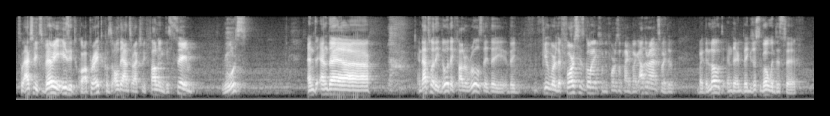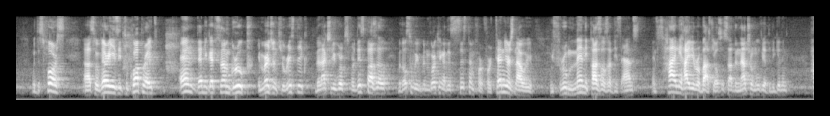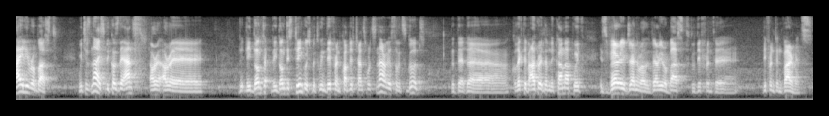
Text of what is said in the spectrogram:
So actually it's very easy to cooperate because all the ants are actually following the same rules. And, and, uh, and that's what they do. They follow rules. They, they, they feel where the force is going, so the force applied by other ants, by the, by the load, and they, they just go with this, uh, with this force. Uh, so very easy to cooperate. And then you get some group emergent heuristic that actually works for this puzzle, but also we've been working at this system for, for 10 years now. We, we threw many puzzles at these ants, and it's highly, highly robust. You also saw the natural movie at the beginning. Highly robust, which is nice because the ants are, are uh, they, don't, they don't distinguish between different cooperative transport scenarios, so it's good that the, the, collective algorithm they come up with is very general very robust to different, uh, different environments.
